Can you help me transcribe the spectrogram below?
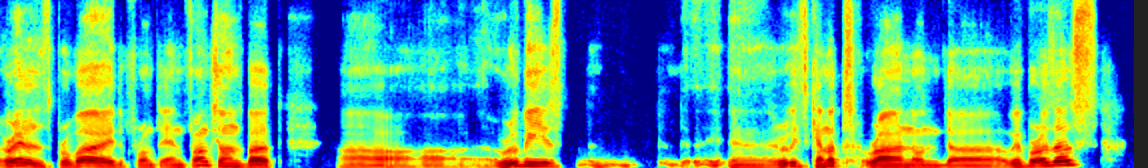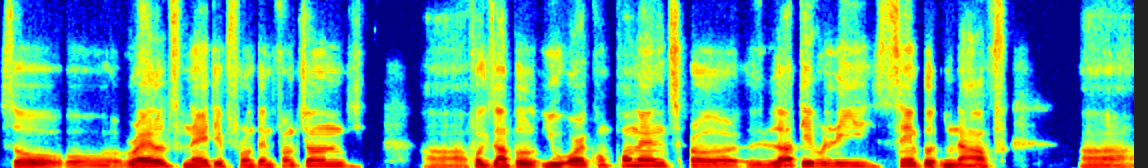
Rails provide front-end functions, but uh, Ruby's uh, Ruby's cannot run on the web browsers. So uh, Rails native front-end functions uh, for example, URL components are relatively simple enough. Uh,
